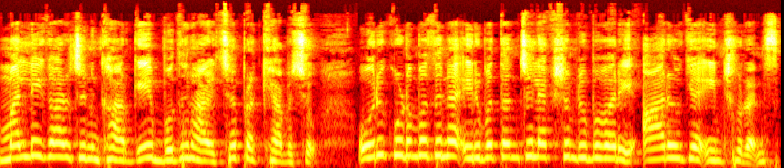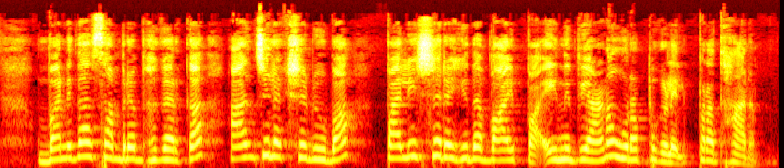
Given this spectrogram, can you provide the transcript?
മല്ലികാർജുൻ ഖാർഗെ ബുധനാഴ്ച പ്രഖ്യാപിച്ചു. ഒരു കുടുംബത്തിന് ഇരുപത്തഞ്ച് ലക്ഷം രൂപ വരെ ആരോഗ്യ ഇൻഷുറൻസ് വനിതാ സംരംഭകർക്ക് അഞ്ച് ലക്ഷം രൂപ പലിശരഹിത വായ്പ എന്നിവയാണ് ഉറപ്പുകളിൽ പ്രധാനം.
